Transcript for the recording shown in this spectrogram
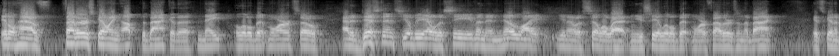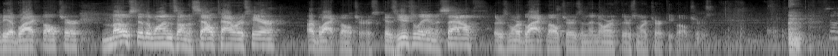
it'll have feathers going up the back of the nape a little bit more. So at a distance, you'll be able to see, even in no light, you know, a silhouette, and you see a little bit more feathers in the back. It's going to be a black vulture. Most of the ones on the cell towers here are black vultures because usually in the south there's more black vultures, in the north there's more turkey vultures. So,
